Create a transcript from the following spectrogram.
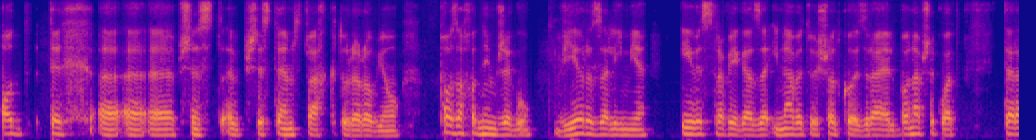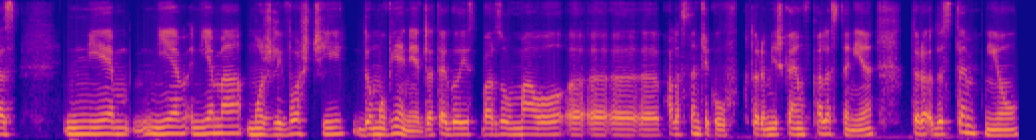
od tych przestępstwach, które robią po zachodnim brzegu, w Jerozolimie i w strefie Gaza i nawet w środku Izrael, bo na przykład teraz nie, nie, nie ma możliwości domówienia, dlatego jest bardzo mało e, e, e, Palestyńczyków, którzy mieszkają w Palestynie, które udostępnią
